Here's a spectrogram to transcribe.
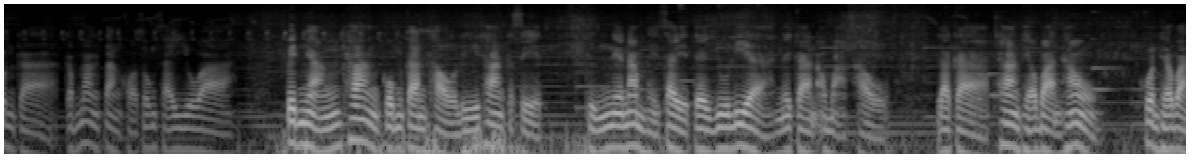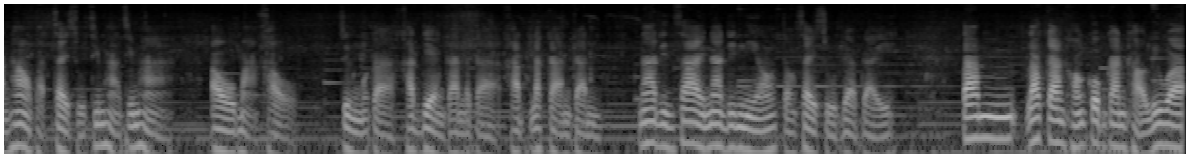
คนกากำลังตั้งขอสงสัยอยู่ว่า เป็นหยังทางกรมการเข่าหรือทางเกษตร ถึงแนะนำให้ใส่แต่ยูเรียในการเอาหมาเขาแล้วก็ทางแถวบ้านเฮาคนแถวบ้านเฮาผัดใส่สูตรซิมหาซิมหาเอาหมาเขาซึ่งมันก็คัดแย่งกันแล้วก็คัดลักการกัน หน้าดินทรายหน้าดินเหนียวต้องใส่สูตรแบบใดตามหลักการของกรมการข่าวหรือว่า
